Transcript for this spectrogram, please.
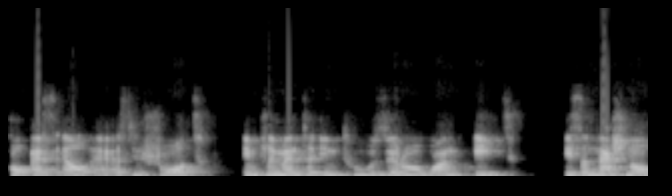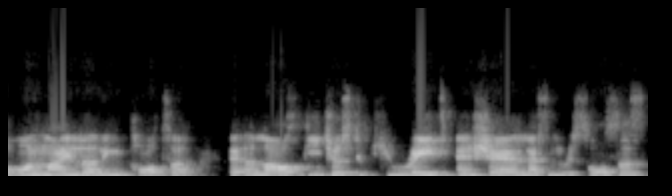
called SLS in short, implemented in 2018, is a national online learning portal that allows teachers to curate and share lesson resources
